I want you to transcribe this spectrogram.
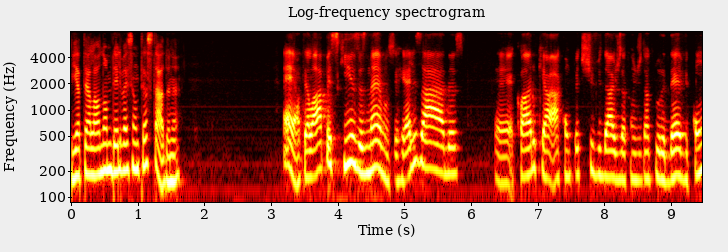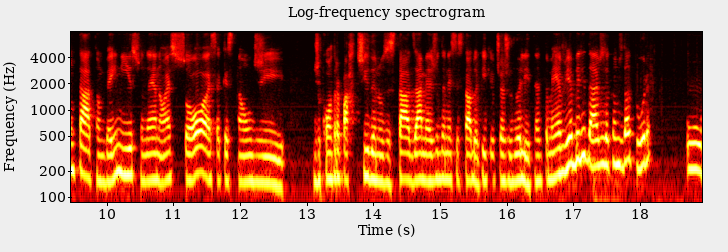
E até lá o nome dele vai sendo testado, né? É, até lá pesquisas né, vão ser realizadas. É claro que a, a, competitividade da candidatura deve contar também nisso, né? Não é só essa questão de, de contrapartida nos estados, ah, me ajuda nesse estado aqui que eu te ajudo ali. Tem também a viabilidade da candidatura. O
